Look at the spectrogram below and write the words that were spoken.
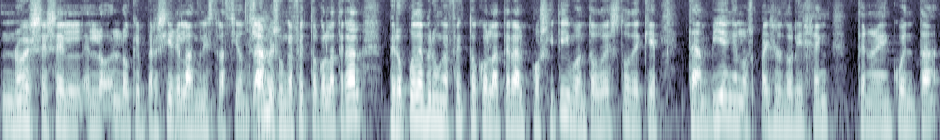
no es ese lo, que persigue la administración Trump, es un efecto colateral, pero puede haber un efecto colateral positivo en todo esto de que también en los países de origen tengan en cuenta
